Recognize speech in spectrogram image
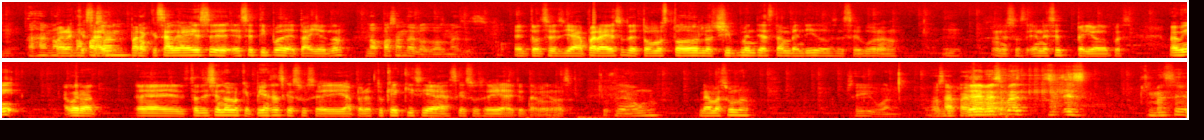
Y- Ajá, no, para no que, pasan, salga, para no- que salga ese, ese tipo de detalles, ¿no? no pasan de los dos meses. Entonces ya para eso de tomos todos los shipments ya están vendidos de seguro. Mm. En, esos, en ese periodo pues. A mí, bueno, eh, estás diciendo lo que piensas que sucedería, pero tú qué quisieras que sucediera y tú también, ¿no? Sufre a uno. Nada más uno. Sí, bueno. O sea, Eh, pero... eso, pues, es, se me hace-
